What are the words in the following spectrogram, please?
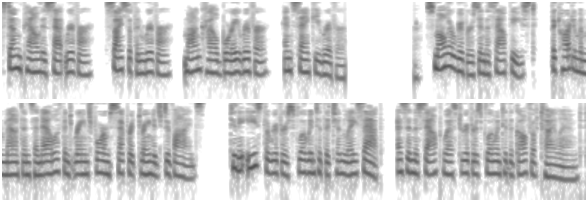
Stung Palisat River, Sisophon River, Mongkol River, and Sankey River. Smaller rivers in the southeast, the Cardamom Mountains and Elephant Range form separate drainage divides. To the east the rivers flow into the Tonle Sap, as in the southwest rivers flow into the Gulf of Thailand.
